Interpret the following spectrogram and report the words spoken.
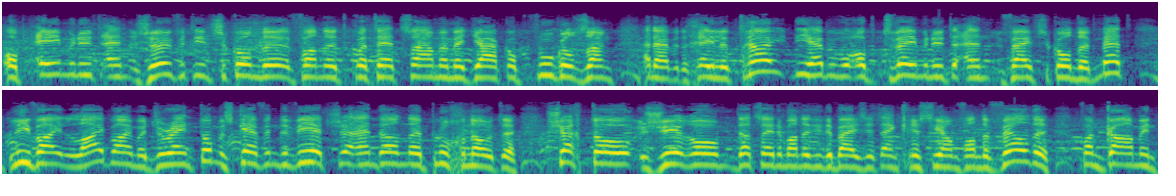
op 1 minuut en 17 seconden van het kwartet samen met Jacob Vogelsang. En dan hebben we de gele trui, die hebben we op 2 minuten en 5 seconden met Levi Leipheimer, Geraint Thomas, Kevin de Weertje en dan uh, ploeggenoten Charteau, Jérôme, dat zijn de mannen die erbij zitten. En Christian van der Velde van Garmin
